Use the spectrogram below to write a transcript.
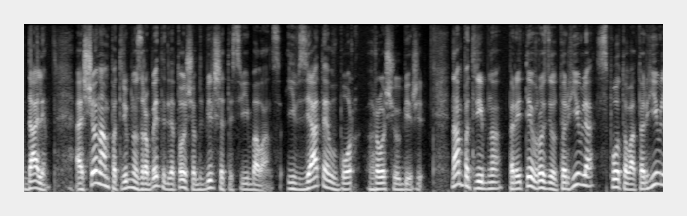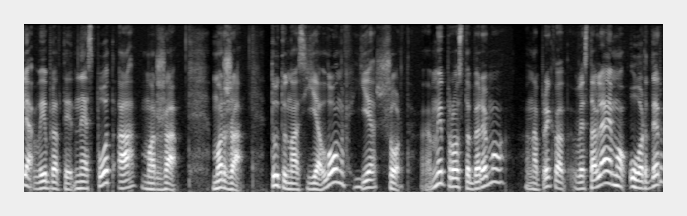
Далі, а що нам потрібно зробити для того, щоб збільшити свій баланс і взяти в борг гроші у біржі? Нам потрібно перейти в розділ торгівля, спотова торгівля, вибрати не спот, а маржа. Маржа. Тут у нас є лонг, є шорт. Ми просто беремо, наприклад, виставляємо ордер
